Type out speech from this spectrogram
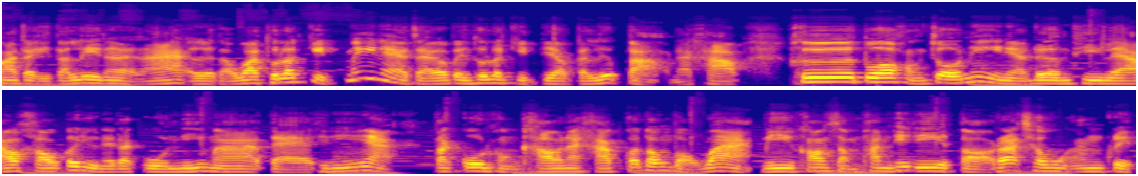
มาจากอิตาลีนั่นแหละนะ เออ แต่ว่าธุรกิจไม่แน่ใจว่าเป็นธุรกิจเดียวกันหรือเปล่านะครับ คือตัวของโจนี่เนี่ยเดิมทีแล้วเขาก็อยู่ในตระกูลนี้มา แต่ทีนี้เนี่ยตระกูลของเขานะครับก็ต้องบอกว่ามีความสัมพันธ์ที่ดีต่อราชวงศ์อังกฤษ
